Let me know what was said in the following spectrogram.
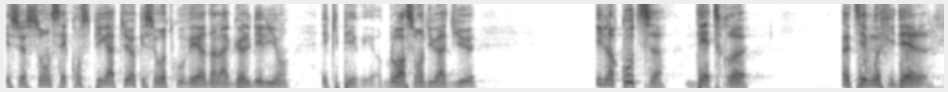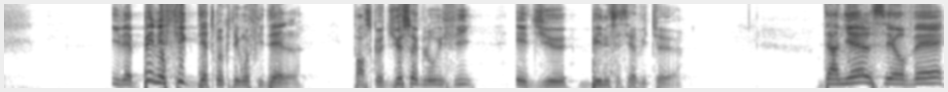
Et ce sont ces conspirateurs qui se retrouvèrent dans la gueule des lions et qui périrent. Gloire soit rendue à Dieu. Il en coûte d'être un témoin fidèle. Il est bénéfique d'être un témoin fidèle parce que Dieu se glorifie et Dieu bénit ses serviteurs. Daniel servait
